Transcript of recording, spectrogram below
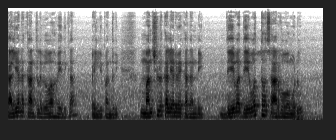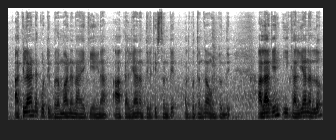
కళ్యాణ కాంతల వివాహ వేదిక పెళ్ళి పందిరి. మనుషుల కళ్యాణమే కదండి. దేవ దేవోత్తవ సార్వభౌముడు అఖిలాండ కోటి బ్రహ్మాండ నాయకి అయిన ఆ కళ్యాణం తిలకిస్తుంటే అద్భుతంగా ఉంటుంది. అలాగే ఈ కళ్యాణంలో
